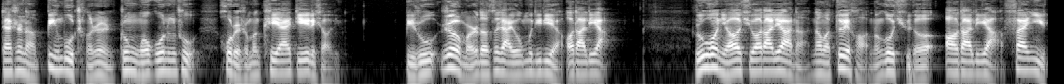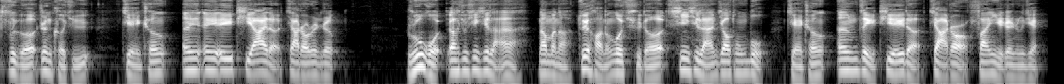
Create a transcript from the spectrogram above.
但是呢并不承认中国公证处或者什么 KIDA 的效力。比如热门的自驾游目的地澳大利亚，如果你要去澳大利亚呢，那么最好能够取得澳大利亚翻译资格认可局（简称 NAATI） 的驾照认证。如果要去新西兰，那么呢，最好能够取得新西兰交通部（简称 NZTA） 的驾照翻译认证件。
